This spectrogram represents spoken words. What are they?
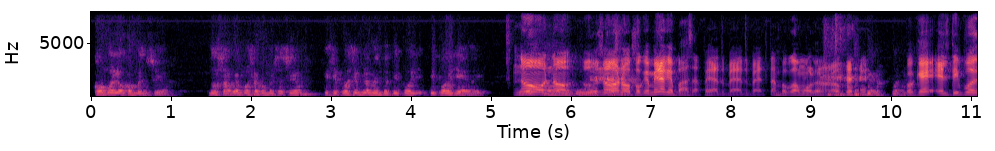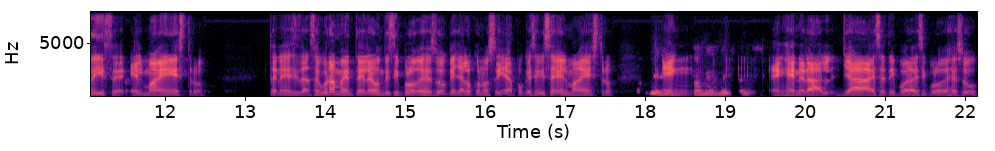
¿Cómo él lo convenció? No sabemos esa conversación. Y si fue simplemente tipo, tipo Jedi. No, no, no, no, porque mira qué pasa. Espérate, espérate, espérate. Tampoco vamos a volvernos locos. Porque el tipo dice, el maestro te necesita. Seguramente él era un discípulo de Jesús que ya lo conocía. Porque si dice el maestro, También, En- también en general, ya ese tipo era discípulo de Jesús.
